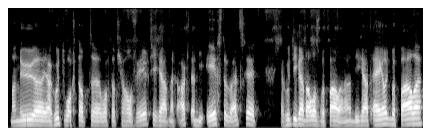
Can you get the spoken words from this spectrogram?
Maar nu, uh, ja goed, wordt dat, uh, wordt dat gehalveerd. Je gaat naar acht. En die eerste wedstrijd, ja goed, die gaat alles bepalen. Hè. Die gaat eigenlijk bepalen,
